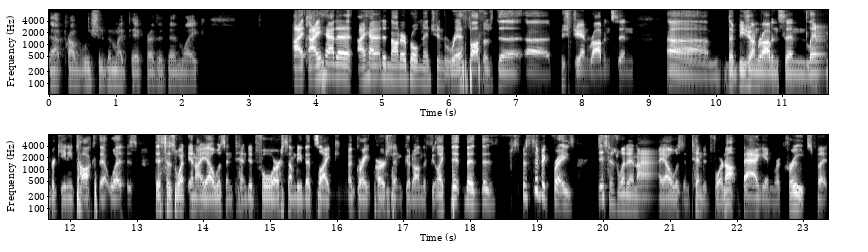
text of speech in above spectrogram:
that probably should have been my pick rather than like, I, I had a I had an honorable mention riff off of the uh Bijan Robinson um the Bijan Robinson Lamborghini talk that was this is what NIL was intended for somebody that's like a great person good on the field like the the, the specific phrase this is what NIL was intended for not bagging recruits but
